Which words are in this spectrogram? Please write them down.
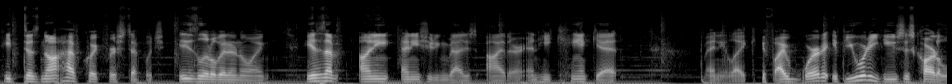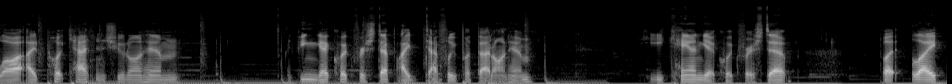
He does not have quick first step, which is a little bit annoying. He doesn't have any any shooting badges either, and he can't get many. Like if I were to, if you were to use this card a lot, I'd put catch and shoot on him. If you can get quick first step, I definitely put that on him. He can get quick first step, but like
